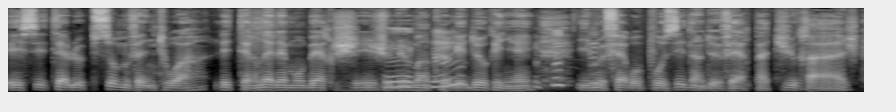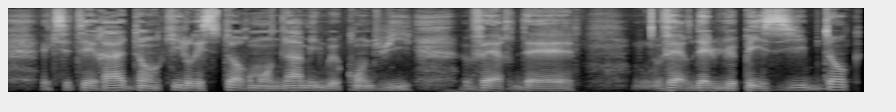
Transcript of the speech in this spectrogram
et c'était le psaume 23. L'Éternel est mon berger, je ne mhm. manquerai de rien. Il me fait reposer dans de verts pâturages, etc. Donc il restaure mon âme, il me conduit vers des, vers des lieux paisibles. Donc,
